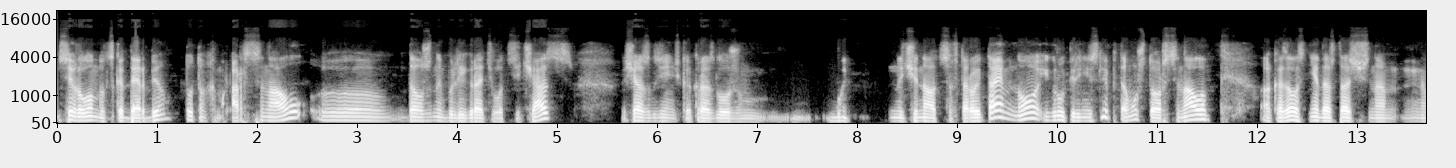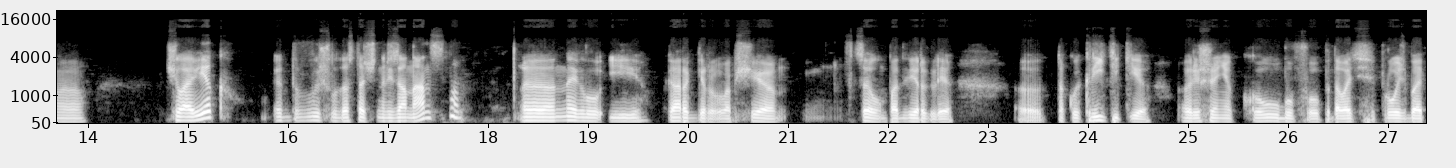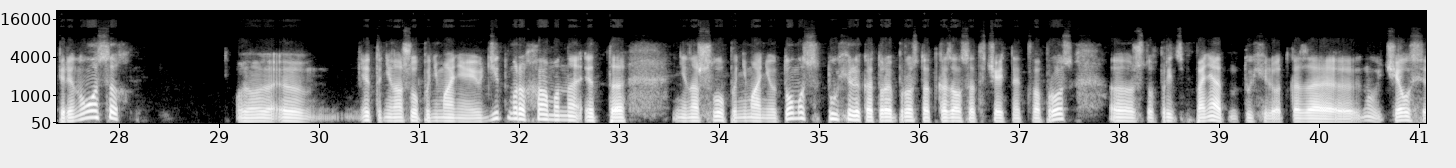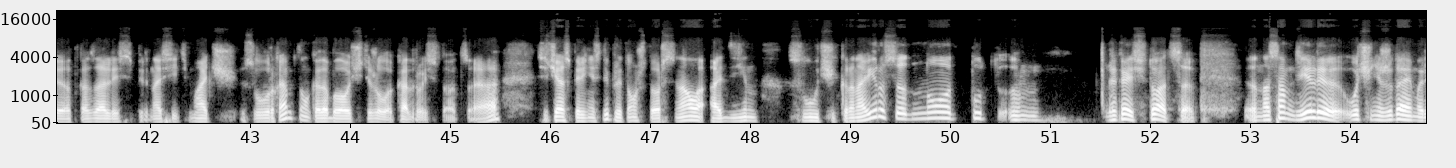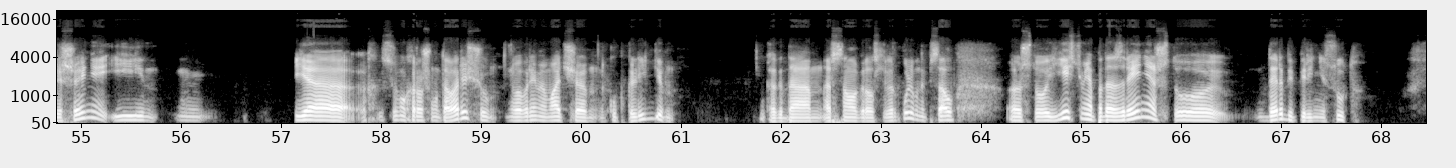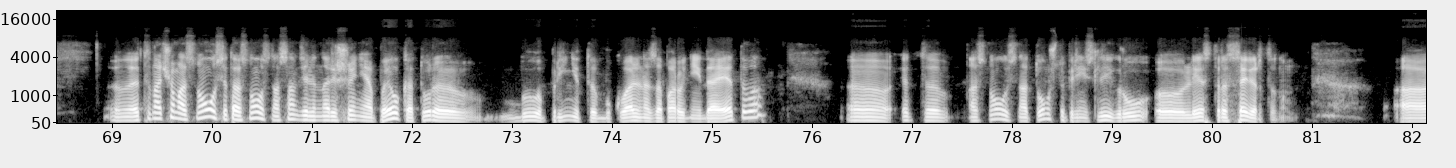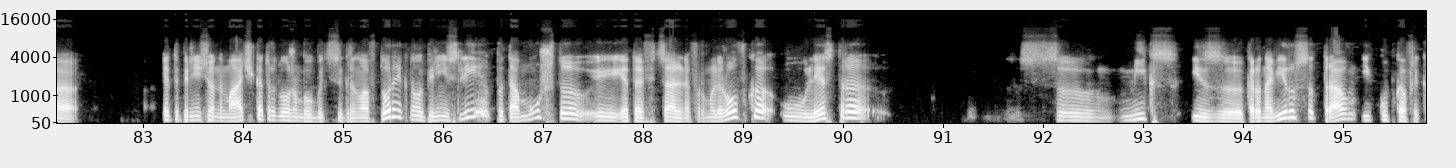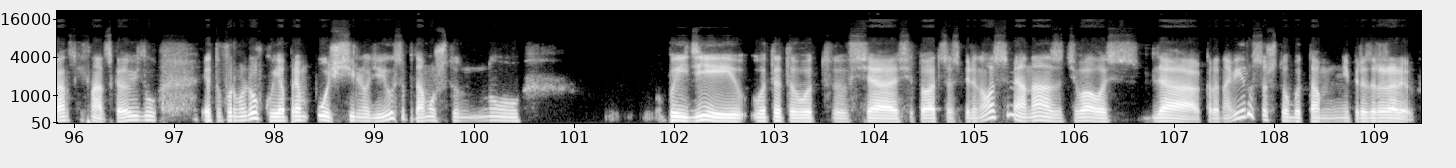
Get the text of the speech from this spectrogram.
Северо-лондонское дерби, Тоттенхэм Арсенал э, должны были играть вот сейчас. Сейчас где-нибудь как раз должен быть начинаться второй тайм, но игру перенесли, потому что Арсенала оказалось недостаточно э, человек. Это вышло достаточно резонансно. Э, Невилл и Каргер вообще в целом подвергли такой критике решения клубов подавать просьбы о переносах. Э, э, это не нашло понимания и у Дитмара Хамана, это не нашло понимания у Томаса Тухеля, который просто отказался отвечать на этот вопрос, э, что, в принципе, понятно, Тухелю отказали, ну, и Челси отказались переносить матч с Уолверхэмптоном, когда была очень тяжелая кадровая ситуация, а сейчас перенесли, при том, что у Арсенала один случай коронавируса, но тут эм, какая ситуация? На самом деле, очень ожидаемое решение, и я своему хорошему товарищу во время матча Кубка Лиги, когда Арсенал играл с Ливерпулем, написал, э, что есть у меня подозрение, что дерби перенесут. Э, это на чем основывалось? Это основывалось на самом деле на решении АПЛ, которое было принято буквально за пару дней до этого. Э, это основывалось на том, что перенесли игру Лестера с Эвертоном. А это перенесенный матч, который должен был быть сыгран во вторник, но его перенесли, потому что, и это официальная формулировка, у Лестера с, микс из коронавируса, травм и Кубка африканских наций. Когда я видел эту формулировку, я прям очень сильно удивился, потому что, ну, по идее, вот эта вот вся ситуация с переносами, она затевалась для коронавируса, чтобы там не перезаражали э,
